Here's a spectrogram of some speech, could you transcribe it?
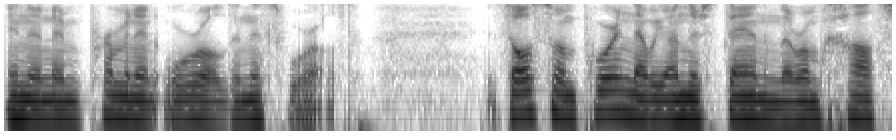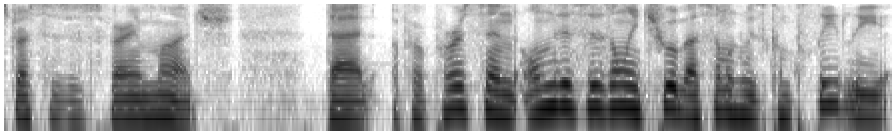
in an impermanent world, in this world. It's also important that we understand, and the Ramchal stresses this very much, that if a person, only this is only true about someone who's completely,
